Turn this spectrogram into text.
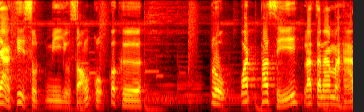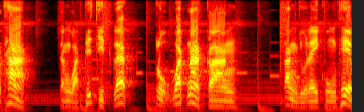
ยากที่สุดมีอยู่สองกุก็คือ กลุวัดพระศรีรัตนมหาธาตุจังหวัดพิจิตรและกลุวัดหน้ากลาง ตั้งอยู่ในกรุงเทพ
